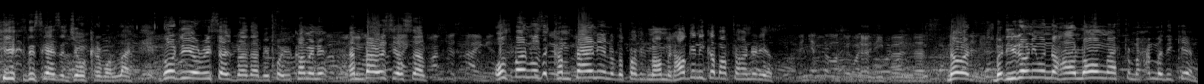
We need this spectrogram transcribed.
years? this guy's a joker, wallahi. Go do your research, brother, before you come in and embarrass yourself. Uthman was a companion of the Prophet Muhammad. How can he come after 100 years? Then you have to ask why did he burn the... No, but you don't even know how long after Muhammad he came.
